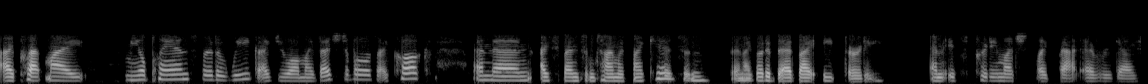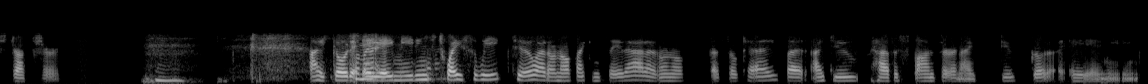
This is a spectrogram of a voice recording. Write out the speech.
I prep my meal plans for the week. I do all my vegetables, I cook, and then I spend some time with my kids and then I go to bed by 8:30. And it's pretty much like that every day, structured. Hmm. I go to So AA meetings twice a week too. I don't know if I can say that. I don't know if that's okay, but I do have a sponsor and I do go to AA meetings.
